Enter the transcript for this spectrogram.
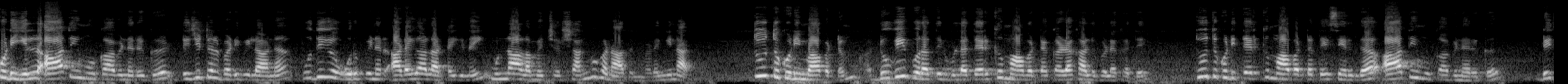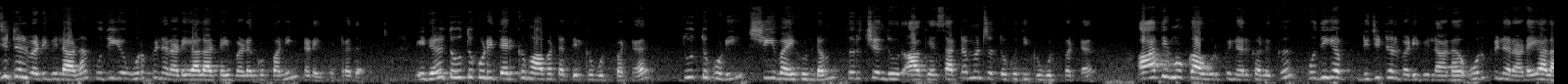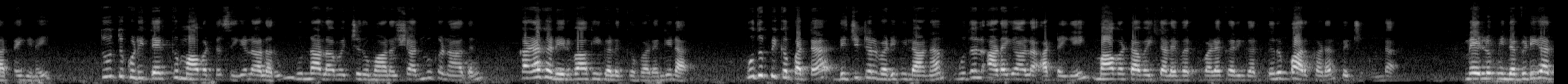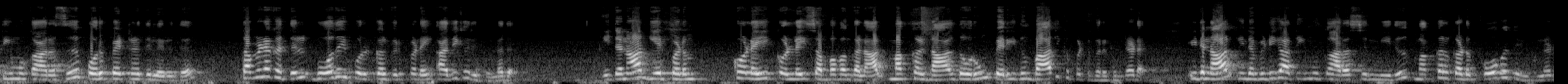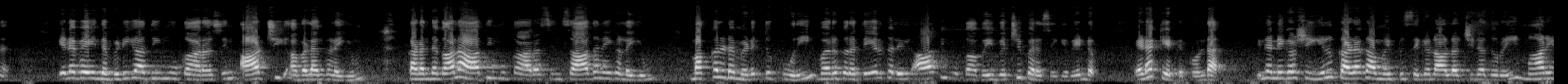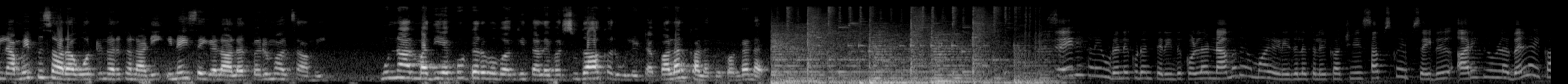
தூத்துக்குடியில் அதிமுகவினருக்கு டிஜிட்டல் வடிவிலான புதிய உறுப்பினர் அடையாள அட்டையினை முன்னாள் அமைச்சர் சண்முகநாதன் வழங்கினார். தூத்துக்குடி மாவட்டம் டுவிபுரத்தில் உள்ள தெற்கு மாவட்ட கழக அலுவலகத்தில் தூத்துக்குடி தெற்கு மாவட்டத்தை சேர்ந்த அதிமுகவினருக்கு டிஜிட்டல் வடிவிலான புதிய உறுப்பினர் அடையாள அட்டை வழங்கும் பணி நடைபெற்றது. இதில் தூத்துக்குடி தெற்கு மாவட்டத்திற்கு உட்பட்ட தூத்துக்குடி ஸ்ரீவைகுண்டம் திருச்செந்தூர் ஆகிய சட்டமன்ற தொகுதிக்கு உட்பட்ட அதிமுக உறுப்பினர்களுக்கு புதிய டிஜிட்டல் வடிவிலான உறுப்பினர் அடையாள அட்டையினை தூத்துக்குடி தெற்கு மாவட்ட செயலாளரும் முன்னாள் அமைச்சருமான சண்முகநாதன் கழக நிர்வாகிகளுக்கு வழங்கினார். புதுப்பிக்கப்பட்ட டிஜிட்டல் வடிவிலான முதல் அடையாள அட்டையை மாவட்ட அவைத் தலைவர் வழக்கறிஞர் திருப்பார்கடல் பெற்றுக்கொண்டார் மேலும் இந்த விடியா திமுக அரசு பொறுப்பேற்றதிலிருந்து தமிழகத்தில் போதைப் பொருட்கள் விற்பனை அதிகரித்துள்ளது. இதனால் ஏற்படும் கொலை கொள்ளை சம்பவங்களால் மக்கள் நாள்தோறும் பெரிதும் பாதிக்கப்பட்டு வருகின்றனர். இதனால் இந்த விடியா திமுக அரசின் மீது மக்கள் கடும் கோபத்தில் உள்ளனர். எனவே இந்த விடியா திமுக அரசின் ஆட்சி அவலங்களையும் கடந்த கால அதிமுக அரசின் சாதனைகளையும் மக்களிடம் எடுத்து கூறி வருகிற தேர்தலில் அதிமுகவை வெற்றி பெற செய்ய வேண்டும் என கேட்டுக்கொண்டார் இந்த நிகழ்ச்சியில் கழக அமைப்பு செயலாளர் சின்னதுரை மாநில அமைப்பு சாரா ஓட்டுநர்கள் அணி இணை செயலாளர் பெருமாள் சாமி முன்னாள் மத்திய கூட்டுறவு வங்கி தலைவர் சுதாகர் உள்ளிட்ட பலர் கலந்து கொண்டனர். செய்திகளை உடனுக்குடன் தெரிந்து கொள்ள நமது அம்மா இணையதள தொலைக்காட்சியை சப்ஸ்கிரைப் செய்து அருகில் உள்ள பெல் ஐக்கான்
